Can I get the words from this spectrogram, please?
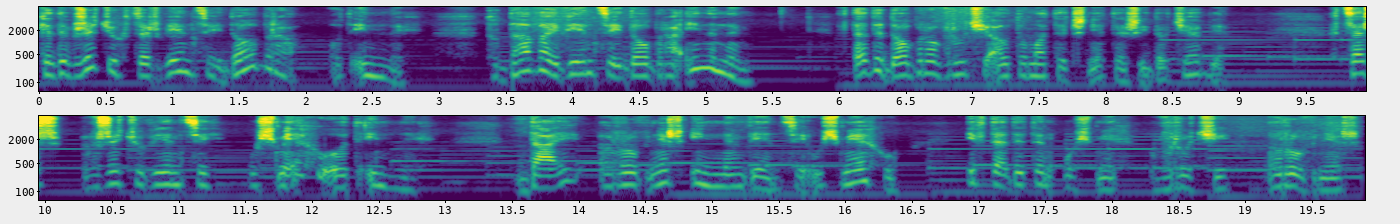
Kiedy w życiu chcesz więcej dobra od innych, to dawaj więcej dobra innym. Wtedy dobro wróci automatycznie też i do ciebie. Chcesz w życiu więcej uśmiechu od innych, daj również innym więcej uśmiechu, i wtedy ten uśmiech wróci również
